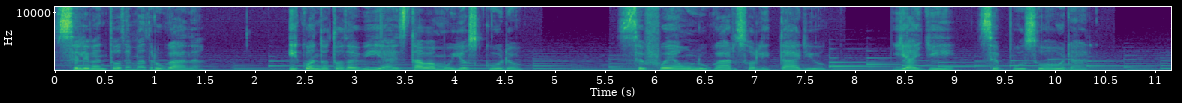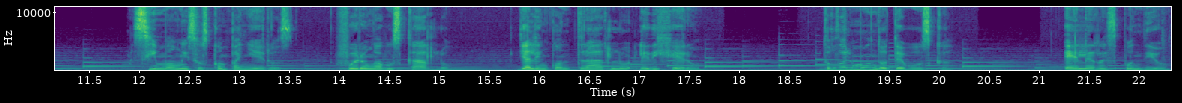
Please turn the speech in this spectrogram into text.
Se levantó de madrugada y cuando todavía estaba muy oscuro, se fue a un lugar solitario y allí se puso a orar. Simón y sus compañeros fueron a buscarlo y al encontrarlo le dijeron, todo el mundo te busca. Él le respondió,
